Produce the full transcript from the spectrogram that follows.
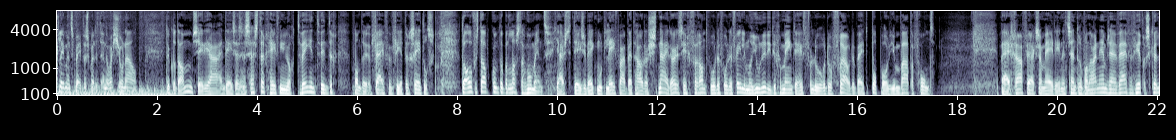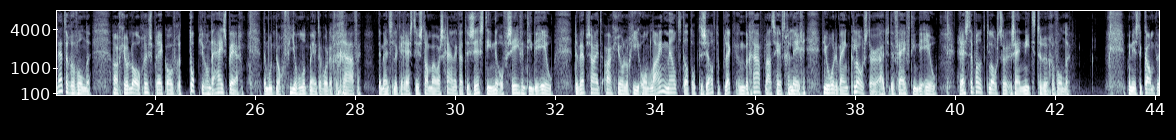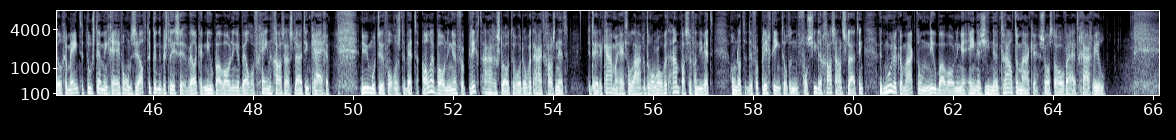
Clemens Peters met het NOS Journaal. De Rotterdam, CDA en D66 heeft nu nog 22 van de 45 zetels. De overstap komt op een lastig moment. Juist deze week moet leefbaar wethouder Snijder zich verantwoorden voor de vele miljoenen die de gemeente heeft verloren door fraude bij het poppodium Waterfront. Bij graafwerkzaamheden in het centrum van Arnhem zijn 45 skeletten gevonden. Archeologen spreken over het topje van de ijsberg. Er moet nog 400 meter worden gegraven. De menselijke resten stammen waarschijnlijk uit de 16e of 17e eeuw. De website Archeologie Online meldt dat op dezelfde plek een begraafplaats heeft gelegen. Die hoorde bij een klooster uit de 15e eeuw. Resten van het klooster zijn niet teruggevonden. Minister Kamp wil gemeenten toestemming geven om zelf te kunnen beslissen welke nieuwbouwwoningen wel of geen gasaansluiting krijgen. Nu moeten volgens de wet alle woningen verplicht aangesloten worden op het aardgasnet. De Tweede Kamer heeft al aangedrongen op het aanpassen van die wet, omdat de verplichting tot een fossiele gasaansluiting het moeilijker maakt om nieuwbouwwoningen energie-neutraal te maken, zoals de overheid graag wil.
